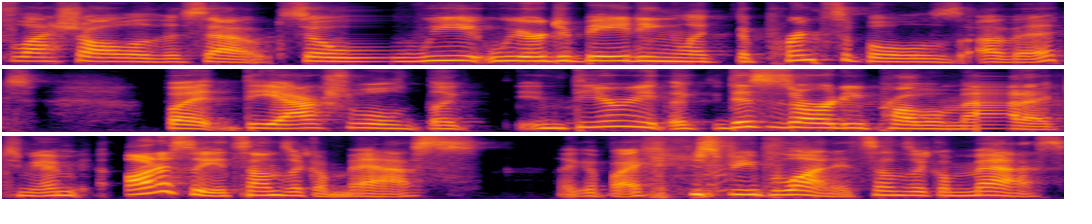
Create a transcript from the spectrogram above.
flesh all of this out. So we we are debating like the principles of it, but the actual like in theory, like this is already problematic to me. I mean, honestly, it sounds like a mess. Like if I can just be blunt, it sounds like a mess.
